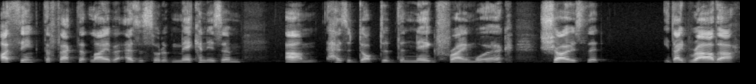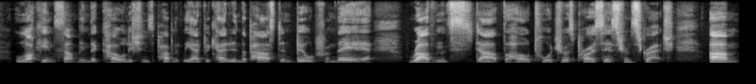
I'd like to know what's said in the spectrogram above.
I think the fact that Labor, as a sort of mechanism um, has adopted the NEG framework shows that they'd rather lock in something that coalitions publicly advocated in the past and build from there rather than start the whole tortuous process from scratch. Um,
